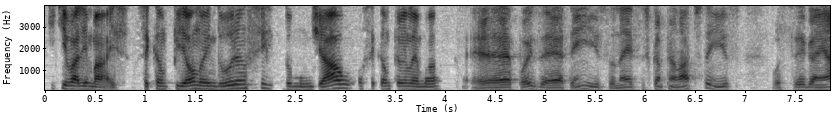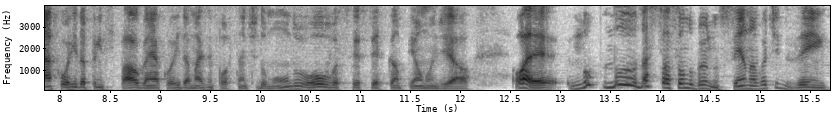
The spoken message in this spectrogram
O que, que, vale mais? Ser campeão no Endurance do Mundial ou ser campeão em Le Mans? É, pois é, tem isso, né? Esses campeonatos têm isso. Você ganhar a corrida principal, ganhar a corrida mais importante do mundo, ou você ser campeão mundial. Olha, no, no, na situação do Bruno Senna, eu vou te dizer, hein,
